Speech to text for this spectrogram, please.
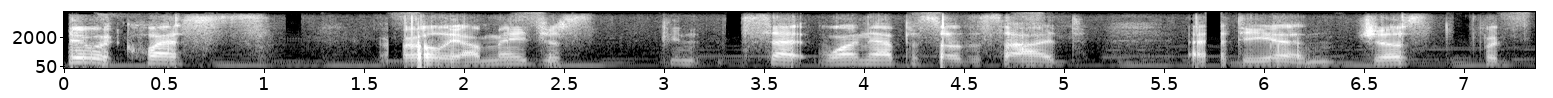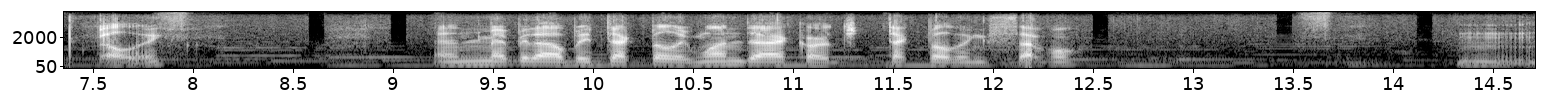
through a quest early, I may just set one episode aside at the end just for building. And maybe that'll be deck building one deck or deck building several. Hmm.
